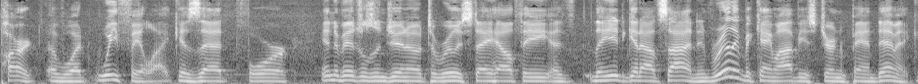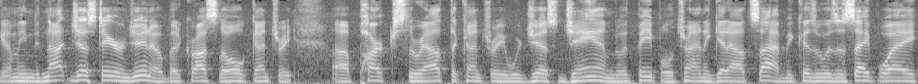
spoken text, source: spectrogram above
part of what we feel like is that for individuals in Juneau to really stay healthy. They need to get outside. And really became obvious during the pandemic. I mean, not just here in Juneau, but across the whole country. Uh, parks throughout the country were just jammed with people trying to get outside because it was a safe way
